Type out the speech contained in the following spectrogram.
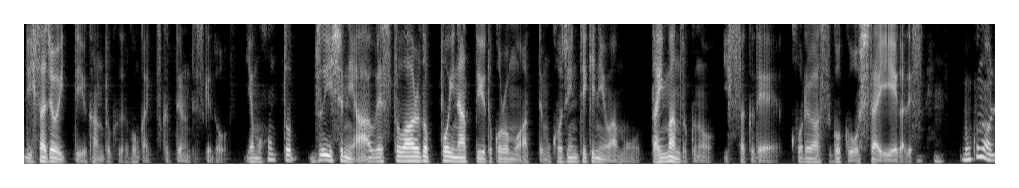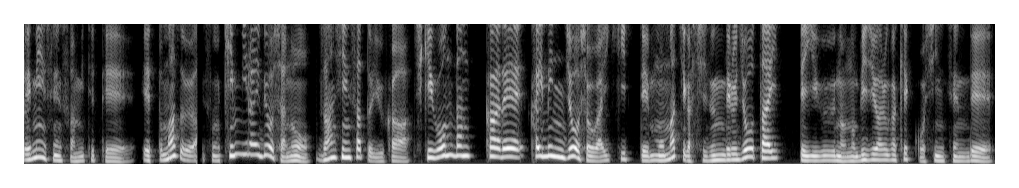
リサ・ジョイっていう監督が今回作ってるんですけど、いやもうほんと随所に、ああ、ウエストワールドっぽいなっていうところもあっても、個人的にはもう大満足の一作で、これはすごく推したい映画ですね。僕もレミニセンスは見てて、えっと、まず、その近未来描写の斬新さというか、地球温暖化で海面上昇が行き切って、もう街が沈んでる状態っていうののビジュアルが結構新鮮で、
